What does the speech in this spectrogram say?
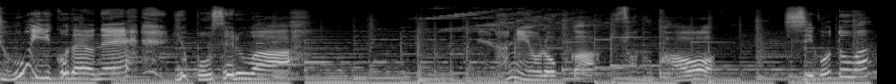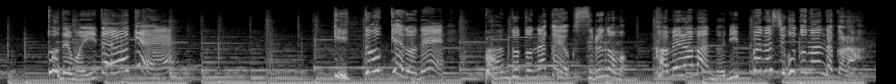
超いい子だよね。やっぱ押せるわ。何よロッカーその顔。仕事はとでも言いたいわけ？言っとくけどねバンドと仲良くするのもカメラマンの立派な仕事なんだから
